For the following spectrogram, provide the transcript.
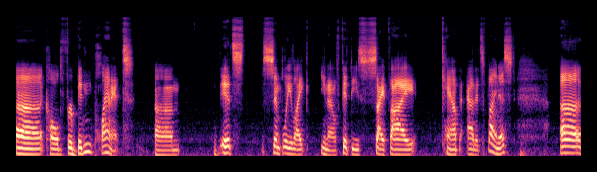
uh, called Forbidden Planet. Um, it's simply like, you know, 50s sci fi camp at its finest. Uh,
